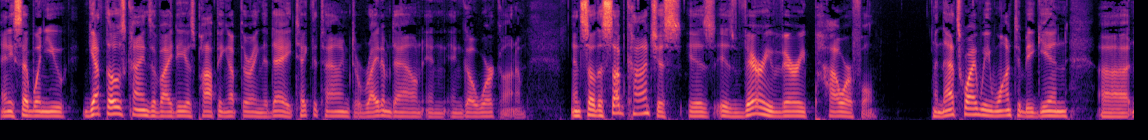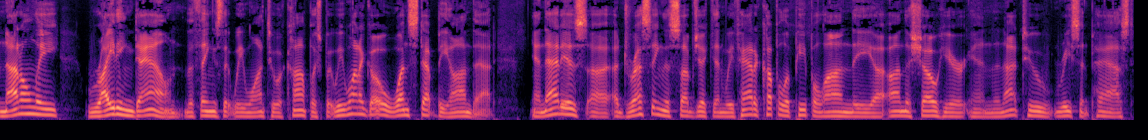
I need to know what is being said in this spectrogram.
and he said when you get those kinds of ideas popping up during the day take the time to write them down and, and go work on them and so the subconscious is is very very powerful and that's why we want to begin uh, not only writing down the things that we want to accomplish, but we want to go one step beyond that. And that is uh, addressing the subject. And we've had a couple of people on the uh, on the show here in the not too recent past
